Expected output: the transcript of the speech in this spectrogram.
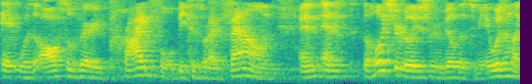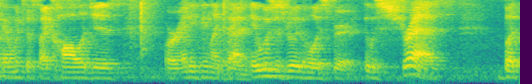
it was also very prideful because what I found, and, and the Holy Spirit really just revealed this to me. It wasn't like I went to a psychologist or anything like that. It was just really the Holy Spirit. It was stress, but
